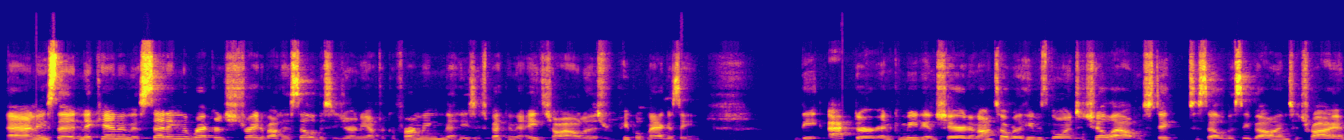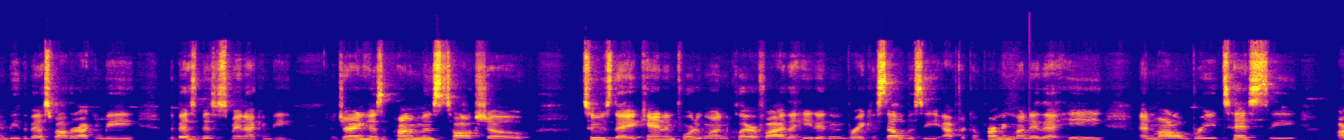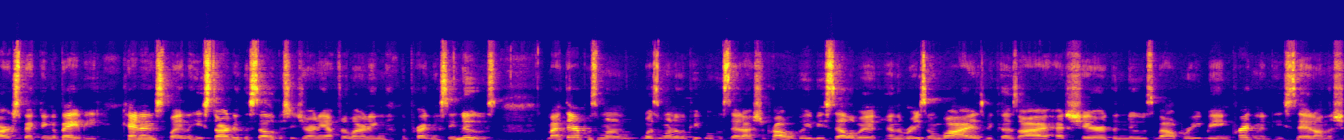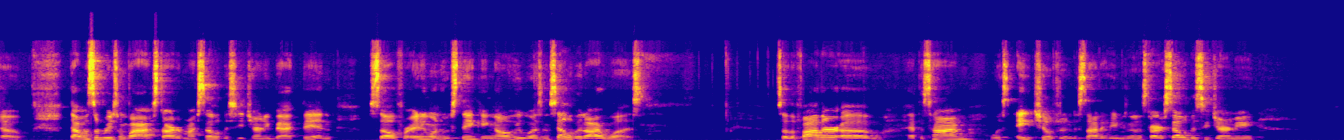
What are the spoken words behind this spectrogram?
And he said Nick Cannon is setting the record straight about his celibacy journey after confirming that he's expecting an eighth child. And this is People magazine. The actor and comedian shared in October that he was going to chill out and stick to celibacy, vowing to try and be the best father I can be, the best businessman I can be. During his eponymous talk show, Tuesday, Cannon 41 clarified that he didn't break his celibacy after confirming Monday that he and model Bre Tiesi are expecting a baby. Cannon explained that he started the celibacy journey after learning the pregnancy news. My therapist was one of the people who said I should probably be celibate, and the reason why is because I had shared the news about Bre being pregnant, he said on the show. That was the reason why I started my celibacy journey back then. So, for anyone who's thinking, oh, he wasn't celibate, I was. So the father of, at the time, was eight children, decided he was going to start a celibacy journey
